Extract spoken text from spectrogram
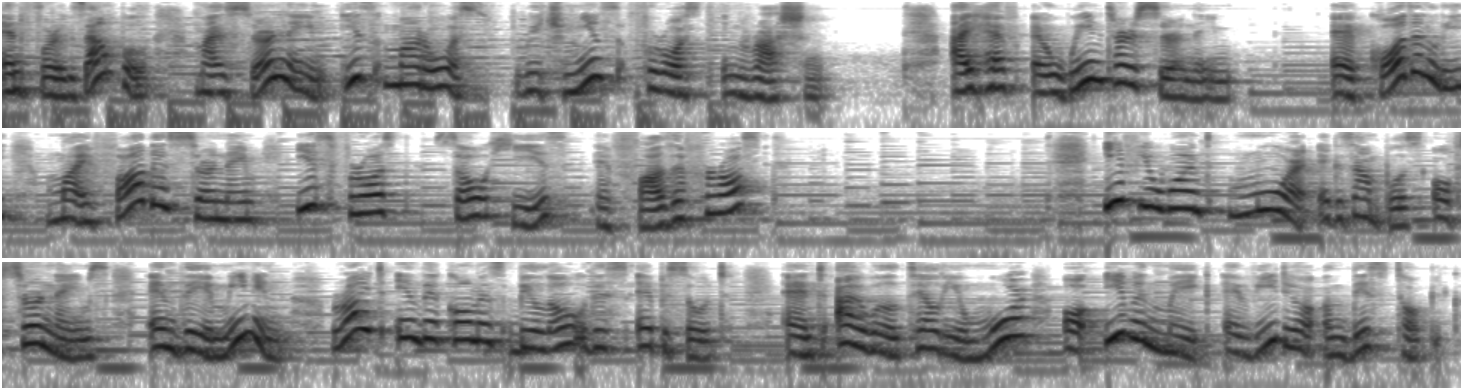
And for example, my surname is Moroz, which means frost in Russian. I have a winter surname. Accordingly, my father's surname is Frost, so he is a Father Frost. If you want more examples of surnames and their meaning, write in the comments below this episode, and I will tell you more or even make a video on this topic.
